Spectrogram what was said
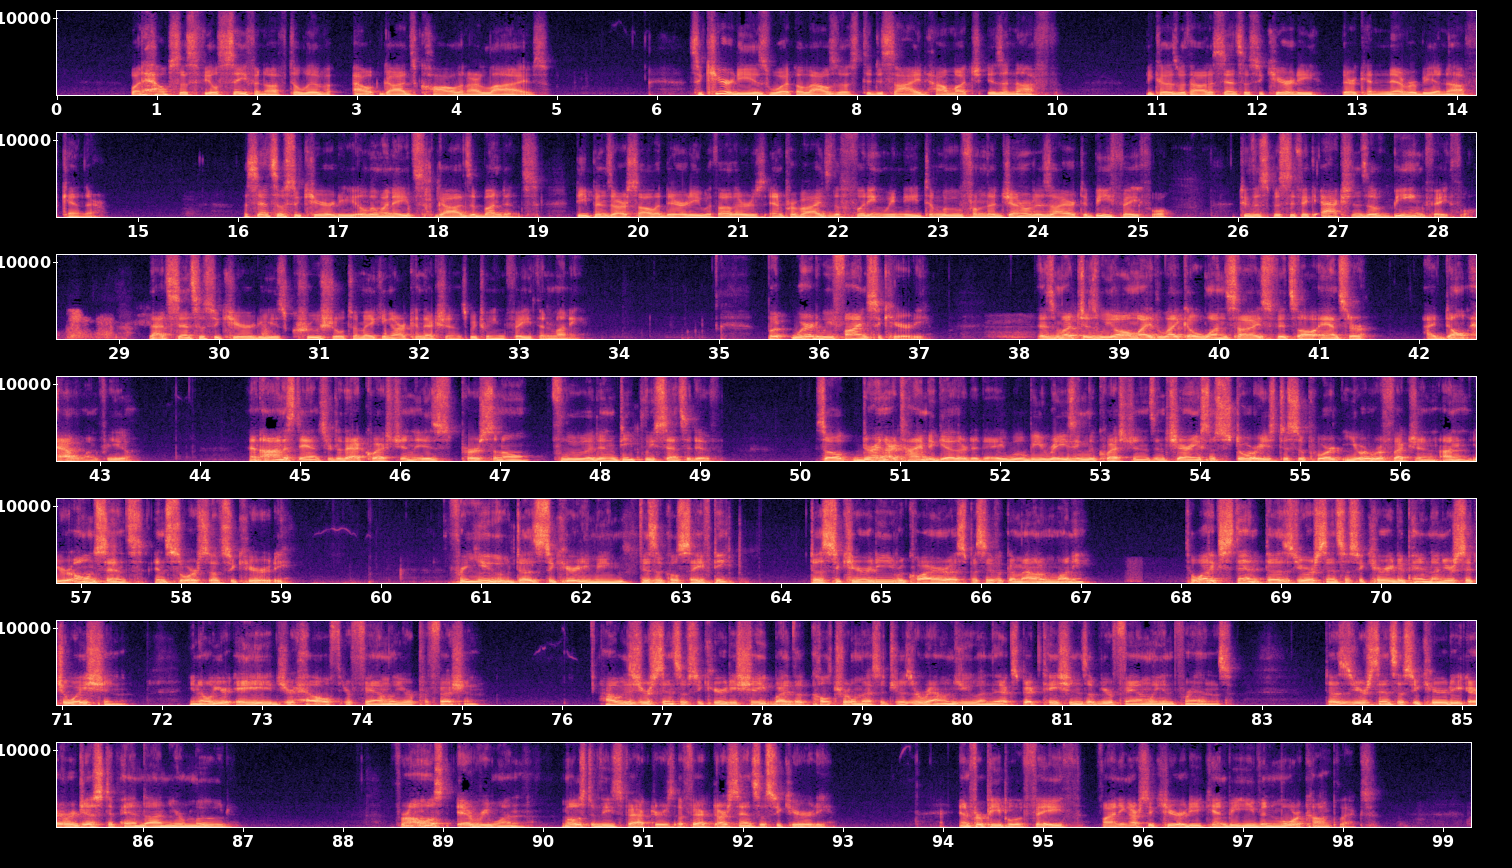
What helps us feel safe enough to live out God's call in our lives? Security is what allows us to decide how much is enough. Because without a sense of security, there can never be enough, can there? A sense of security illuminates God's abundance deepens our solidarity with others, and provides the footing we need to move from the general desire to be faithful to the specific actions of being faithful. That sense of security is crucial to making our connections between faith and money. But where do we find security? As much as we all might like a one size fits all answer, I don't have one for you. An honest answer to that question is personal, fluid, and deeply sensitive. So, during our time together today, we'll be raising the questions and sharing some stories to support your reflection on your own sense and source of security. For you, does security mean physical safety? Does security require a specific amount of money? To what extent does your sense of security depend on your situation? You know, your age, your health, your family, your profession. How is your sense of security shaped by the cultural messages around you and the expectations of your family and friends? Does your sense of security ever just depend on your mood? For almost everyone, most of these factors affect our sense of security. And for people of faith, finding our security can be even more complex.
